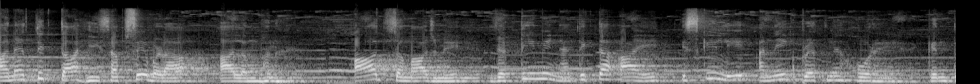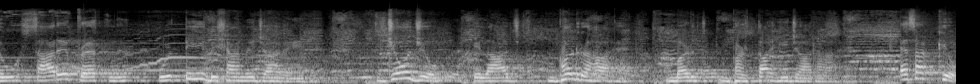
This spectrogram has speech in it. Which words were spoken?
अनैतिकता ही सबसे बड़ा आलंबन है। आज समाज में व्यक्ति में नैतिकता आए, इसके लिए अनेक प्रयत्न हो रहे हैं, किंतु सारे प्रयत्न उल्टी दिशा में जा रहे हैं। जो जो इलाज बढ़ रहा है, मर्द बढ़ता ही जा रहा है। ऐसा क्यों?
